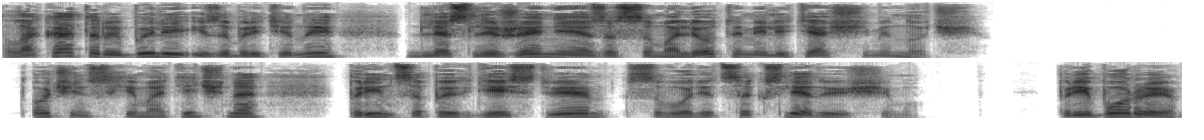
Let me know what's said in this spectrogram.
Локаторы были изобретены для слежения за самолетами, летящими ночью. Очень схематично принцип их действия сводится к следующему. Приборы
